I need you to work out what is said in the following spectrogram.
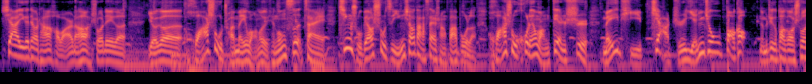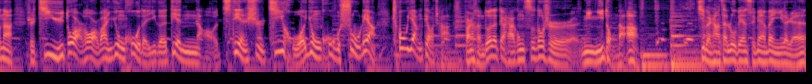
下一个调查，好玩的哈，说这个有一个华数传媒网络有限公司在金鼠标数字营销大赛上发布了华数互联网电视媒体价值研究报告。那么这个报告说呢，是基于多少多少万用户的一个电脑电视激活用户数量抽样调查。反正很多的调查公司都是你你懂的啊。基本上在路边随便问一个人，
